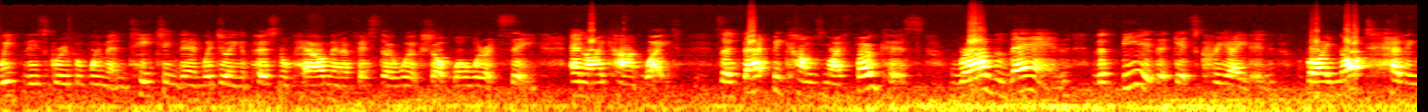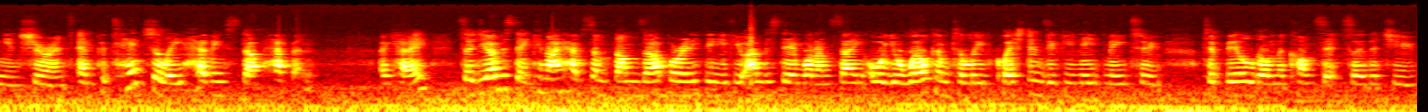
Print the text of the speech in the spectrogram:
with this group of women, teaching them we're doing a personal power manifesto workshop while we're at sea, and I can't wait. So that becomes my focus rather than the fear that gets created by not having insurance and potentially having stuff happen. Okay? So do you understand? Can I have some thumbs up or anything if you understand what I'm saying? Or you're welcome to leave questions if you need me to to build on the concept so that you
